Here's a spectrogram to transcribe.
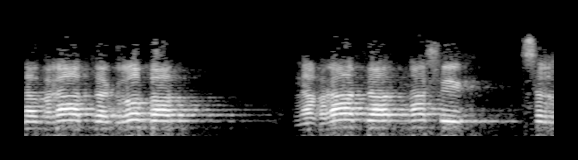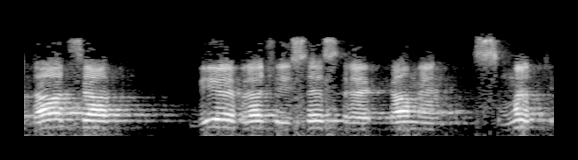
na vrata groba, na vrata naših srdaca bio je, braći i sestre, kamen smrti.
